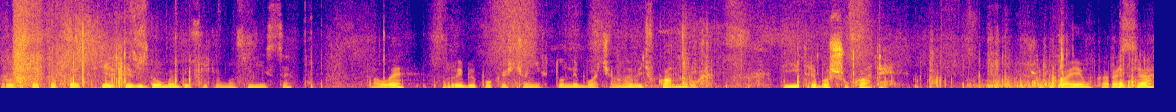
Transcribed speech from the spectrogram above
Просто капець тільки відоме досить у нас місце. Але риби поки що ніхто не бачив, навіть в камеру. Її треба шукати. Шукаємо карася,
